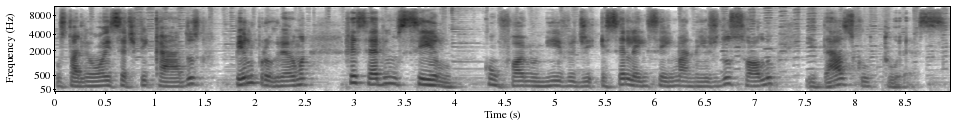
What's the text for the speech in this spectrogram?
Os talhões certificados pelo programa recebem um selo conforme o nível de excelência em manejo do solo e das culturas.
